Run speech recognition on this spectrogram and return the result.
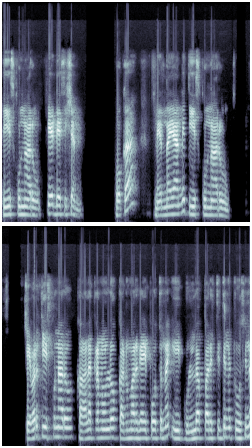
తీసుకున్నారు. ఏ డెసిషన్ ఒక నిర్ణయాన్ని తీసుకున్నారు. ఎవరు తీసుకున్నారు? కాలక్రమంలో కనుమరుగైపోతున్న ఈ గుళ్ళ పరిస్థితిని చూసిన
